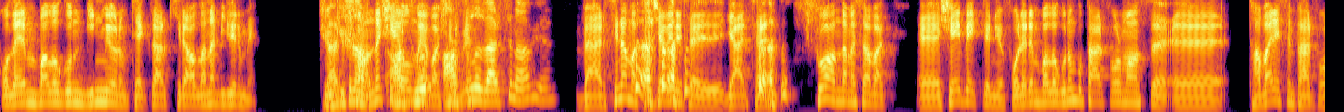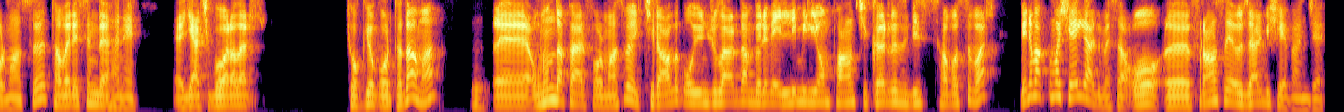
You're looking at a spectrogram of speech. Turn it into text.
Foler'in Balogun bilmiyorum tekrar kiralanabilir mi? Çünkü versin şu abi. anda şey olmaya Arsenal, başladı. Arsenal versin abi ya. Versin ama kaça verirse yani sen şu anda mesela bak e, şey bekleniyor. Foler'in Balogun'un bu performansı, e, Tavares'in performansı, Tavares'in de hani e, gerçi bu aralar çok yok ortada ama e, onun da performansı böyle kiralık oyunculardan böyle bir 50 milyon pound çıkarırız biz havası var. Benim aklıma şey geldi mesela o e, Fransa'ya özel bir şey bence.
